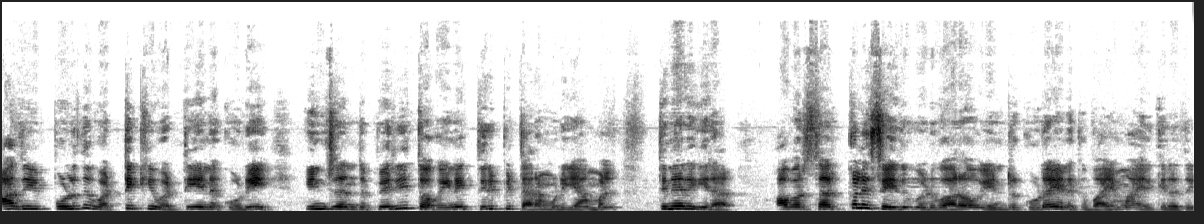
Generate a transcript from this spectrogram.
அது இப்பொழுது வட்டிக்கு வட்டி என கூடி இன்று அந்த பெரிய தொகையினை திருப்பி தர முடியாமல் திணறுகிறார். அவர் சர்க்கலை செய்து விடுவாரோ என்று கூட எனக்கு பயமா இருக்கிறது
